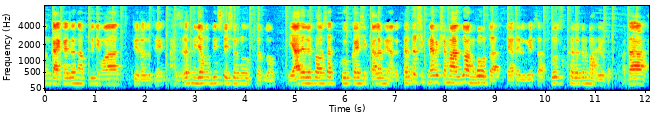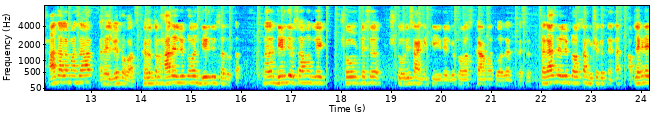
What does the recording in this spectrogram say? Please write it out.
पण काय काय जण आपले निवांत फिरत होते. हजरत निजामुद्दीन स्टेशनवर उतरलो. या रेल्वे प्रवासात खूप काही शिकायला मिळालं. खर तर शिकण्यापेक्षा माझा जो अनुभव होता त्या रेल्वेचा तोच खर तर भारी होता. आता हा झाला माझा रेल्वे प्रवास. खर तर हा रेल्वे प्रवास दीड दिवसाचा होता. दीड दिवसामधले एक छोटस स्टोरी सांगितली रेल्वे प्रवास का महत्त्वाचा कसं. सगळाच रेल्वे प्रवास सांगू शकत नाही ना. आपल्याकडे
